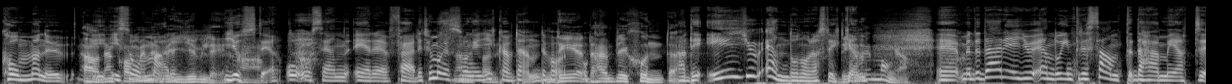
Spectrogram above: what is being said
komma nu Ja, i, den i kommer nu sommar. i juli. Just Ja. det, och, och sen är det färdigt. Hur många säsonger gick av den? Det, var, det, det här blir sjunde. ja, det är ju ändå några det stycken. är många. Eh, Men det där är ju ändå intressant, det här med att eh,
